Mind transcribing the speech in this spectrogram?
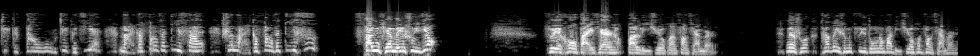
这个刀，这个剑，哪个放在第三，是哪个放在第四？三天没睡觉。最后，白先生把李寻欢放前边了。那说他为什么最终能把李寻欢放前面呢？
